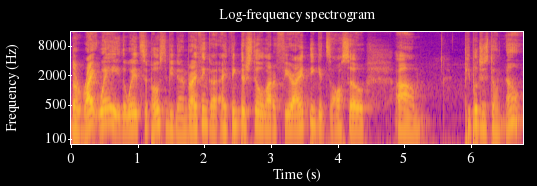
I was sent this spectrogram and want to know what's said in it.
the right way, the way it's supposed to be done. But I think I think there's still a lot of fear. I think it's also um, people just don't know.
